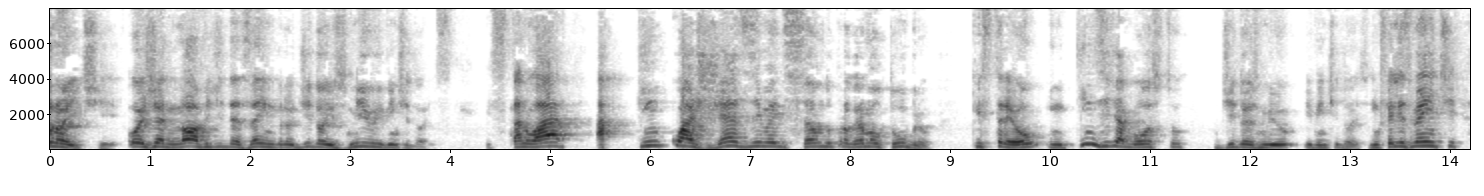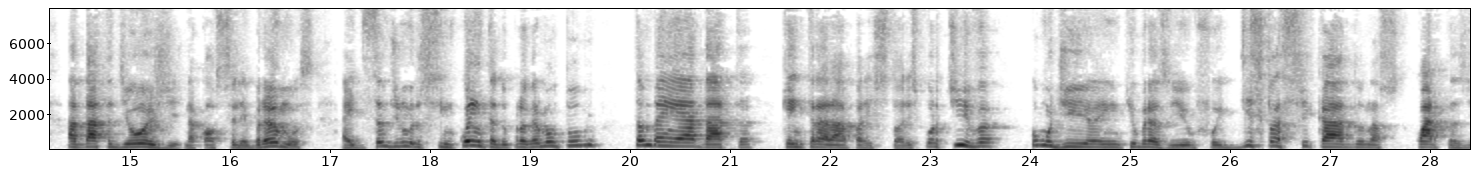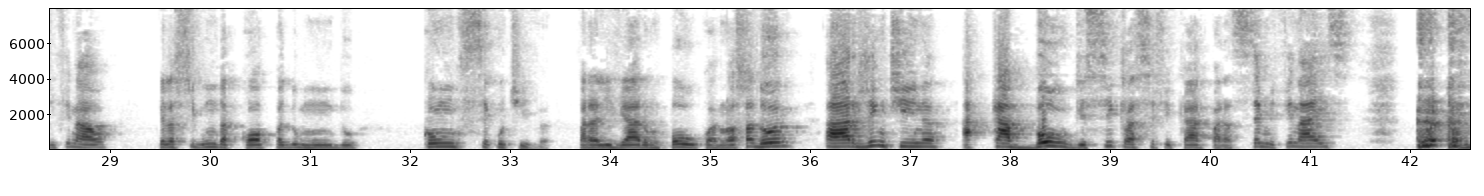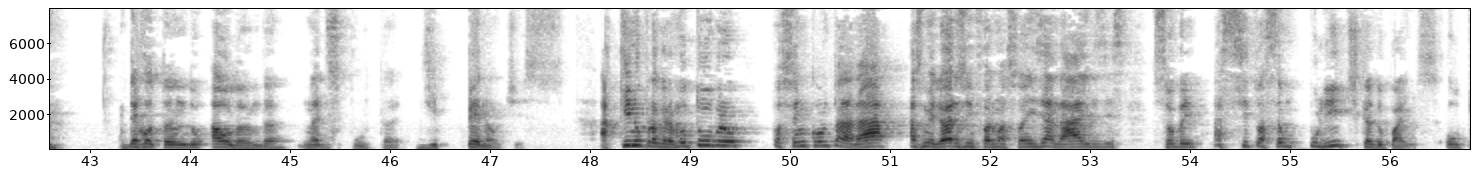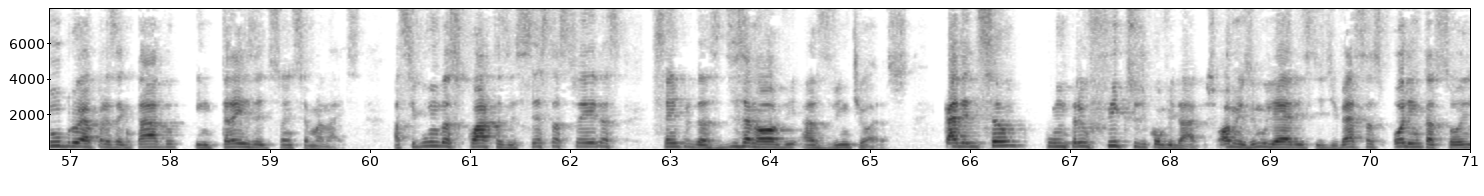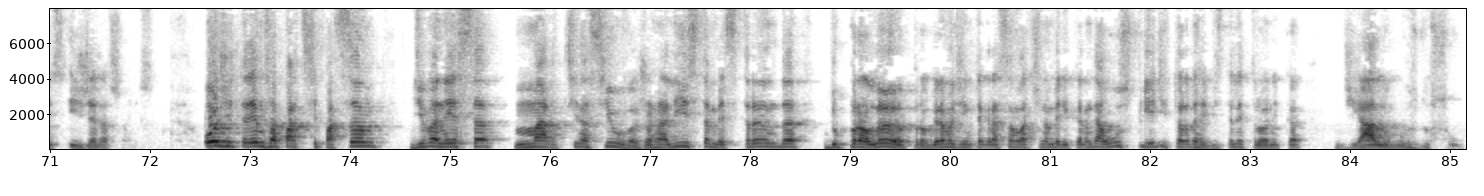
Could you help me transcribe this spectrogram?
Boa noite. Hoje é 9 de dezembro de 2022. Está no ar a quinquagésima edição do programa Outubro, que estreou em 15 de agosto de 2022. Infelizmente, a data de hoje, na qual celebramos a edição de número 50 do programa Outubro, também é a data que entrará para a história esportiva como o dia em que o Brasil foi desclassificado nas quartas de final pela segunda Copa do Mundo consecutiva. Para aliviar um pouco a nossa dor, a Argentina acabou de se classificar para as semifinais, derrotando a Holanda na disputa de pênaltis. Aqui no programa Outubro, você encontrará as melhores informações e análises sobre a situação política do país. Outubro é apresentado em três edições semanais. Às segundas, quartas e sextas-feiras, sempre das 19 às 20 horas. Cada edição com um trio fixo de convidados, homens e mulheres de diversas orientações e gerações. Hoje teremos a participação de Vanessa Martina Silva, jornalista, mestranda do PROLAN, Programa de Integração Latino-Americana da USP e editora da revista eletrônica Diálogos do Sul.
